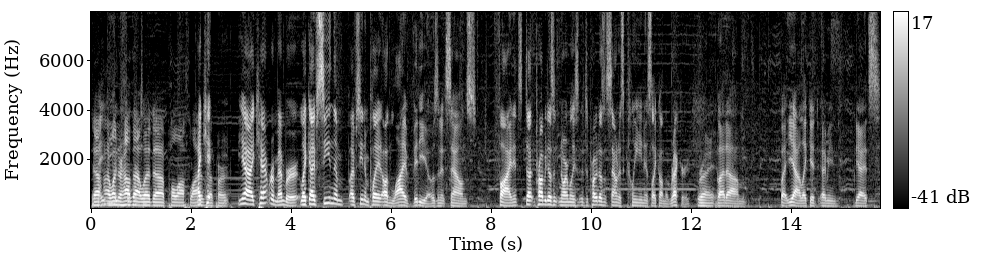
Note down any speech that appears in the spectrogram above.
Yeah, Maybe I wonder how that four would uh, pull off live. I can't. Part. Yeah, I can't remember. Like I've seen them. I've seen them play it on live videos, and it sounds fine. It's do- probably doesn't normally. It probably doesn't sound as clean as like on the record. Right. But um, but yeah, like it. I mean, yeah, it's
